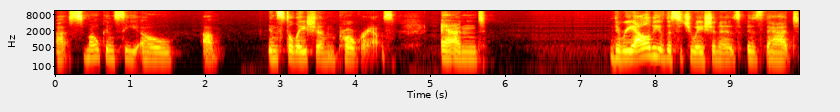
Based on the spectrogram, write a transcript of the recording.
uh, smoke and CO uh, installation programs. And the reality of the situation is, is that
